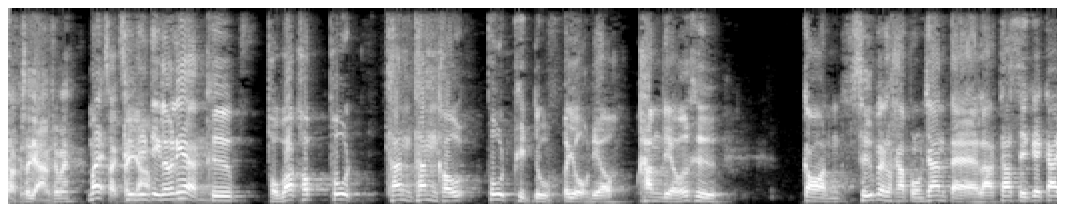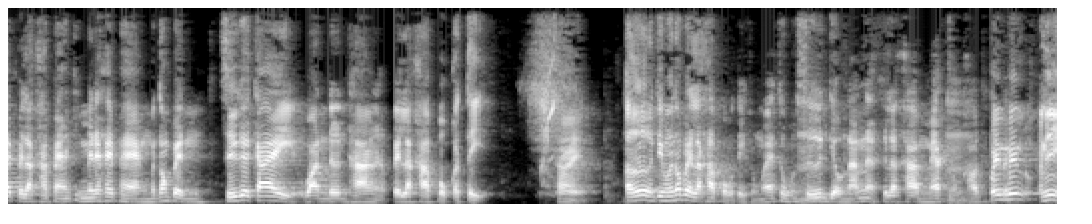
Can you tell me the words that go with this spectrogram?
ศักดิ์สยามใช่ไหมไม่ศักดิ์สคือยามจริงๆแล้วเนี่ยอืมคือผมว่าเขาพูดท่านท่านเขาพูดผิดอยู่ประโยคเดียวคำเดียวก็คือ ก่อนซื้อเป็นราคาโปรโมชั่นแต่ละถ้าซื้อใกล้ๆเป็นราคาแพงจริงไม่ได้ค่อยแพง มันต้องเป็นซื้อใกล้ๆวันเดินทางเนี่ยเป็นราคาปกติ ใช่เออจริงๆมันต้องเป็นราคาปกติถูกไหมทุกคนซื้อเดี๋ยวนั้นน่ะคือราคาแม็กของเขาที่ไม่ไม่อันนี้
